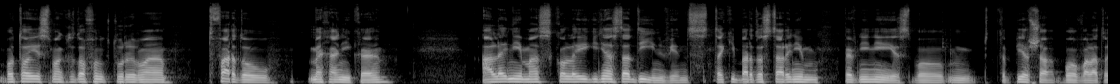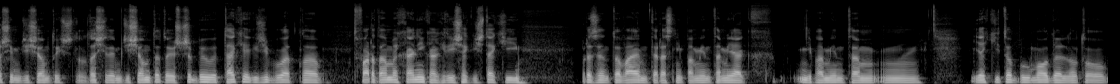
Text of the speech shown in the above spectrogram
bo to jest magnetofon, który ma twardą mechanikę, ale nie ma z kolei gniazda DIN, więc taki bardzo stary nie, pewnie nie jest, bo mm, ta pierwsza połowa lat 80. czy lata 70. to jeszcze były takie, gdzie była ta twarda mechanika. Kiedyś jakiś taki prezentowałem, teraz nie pamiętam jak, nie pamiętam mm, jaki to był model, no to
